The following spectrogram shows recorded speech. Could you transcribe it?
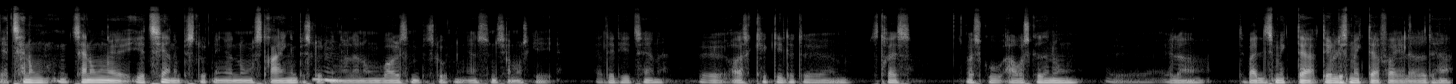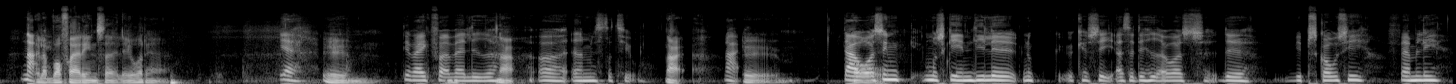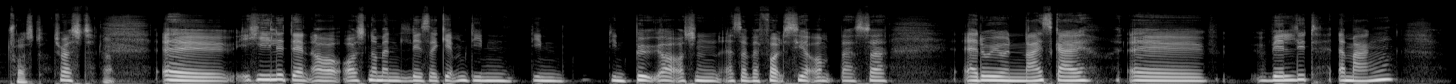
ja, tage nogle, tage nogle øh, irriterende beslutninger, nogle strenge beslutninger, mm. eller nogle voldsomme beslutninger, synes jeg måske er lidt irriterende. Øh, også kan give lidt øh, stress at skulle afskede nogen, øh, eller det var ligesom ikke der, det er jo ligesom ikke derfor, jeg lavede det her. Nej. Eller hvorfor er det egentlig, at jeg laver det her? Ja. Øhm, det var ikke for at være leder nej. og administrativ. Nej. Nej. Øhm, der er jo også en, måske en lille, nu kan jeg se, altså det hedder jo også The Vipskowski Family Trust. Trust. Ja. Øh, hele den, og også når man læser igennem dine din, din bøger, og sådan, altså hvad folk siger om dig, så er du jo en nice guy. Øh, vældigt af mange.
